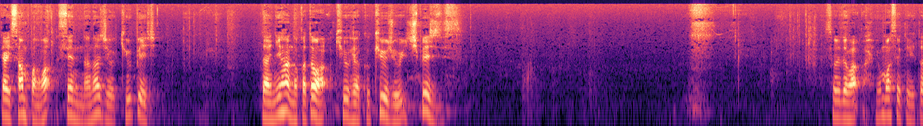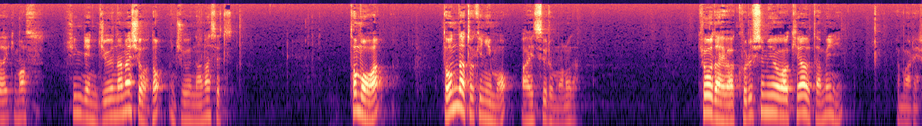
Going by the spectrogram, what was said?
第3版は1079ページ。第2版の方は991ページです。それでは読ませていただきます。信玄17章の17節友はどんな時にも愛するものだ。兄弟は苦しみを分け合うために生まれる。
